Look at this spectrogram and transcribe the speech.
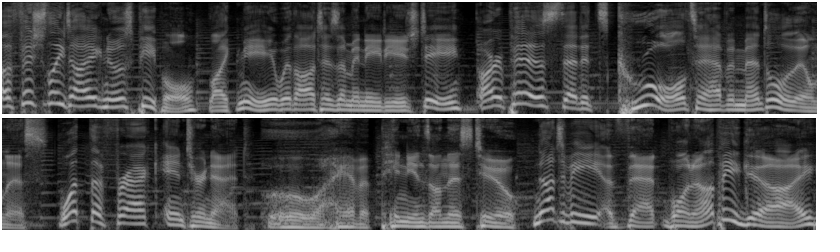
Officially diagnosed people like me with autism and ADHD are pissed that it's cool to have a mental illness. What the frack, internet? Ooh, I have opinions on this too. Not to be that one-uppy guy,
